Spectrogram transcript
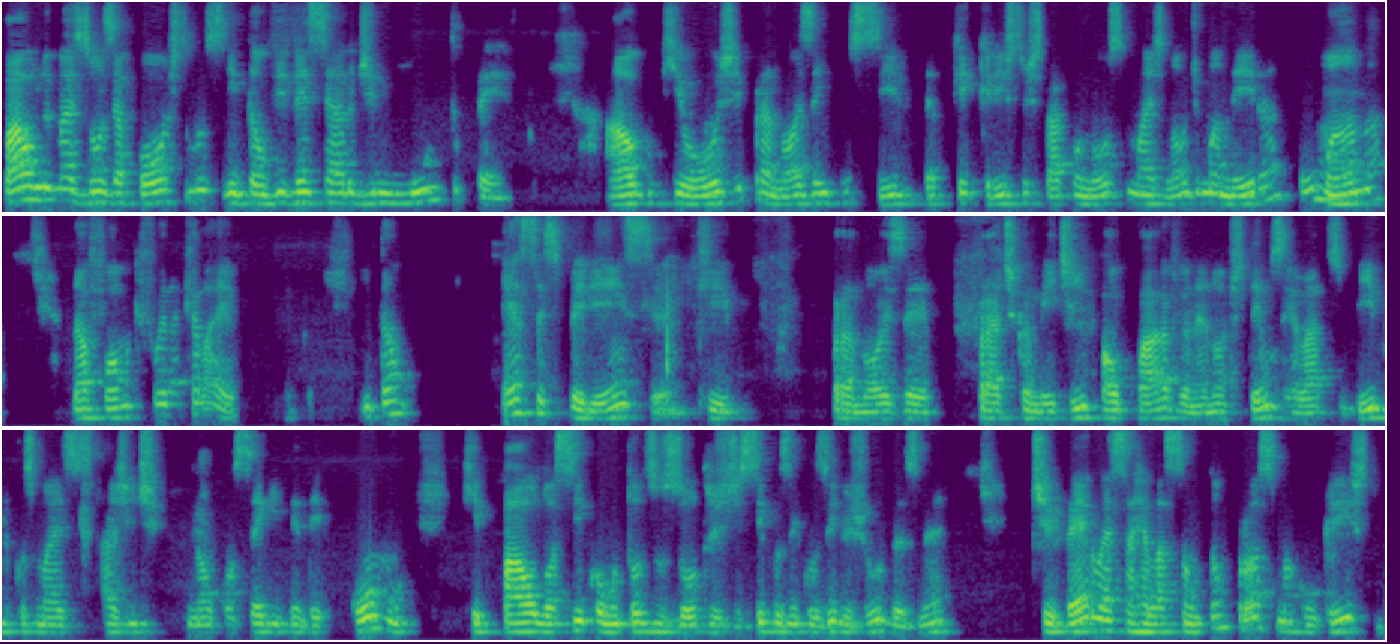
Paulo e mais 11 apóstolos, então vivenciaram de muito perto, algo que hoje para nós é impossível, até porque Cristo está conosco, mas não de maneira humana, da forma que foi naquela época. Então, essa experiência que para nós é praticamente impalpável, né? Nós temos relatos bíblicos, mas a gente não consegue entender como que Paulo, assim como todos os outros discípulos, inclusive Judas, né, tiveram essa relação tão próxima com Cristo.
